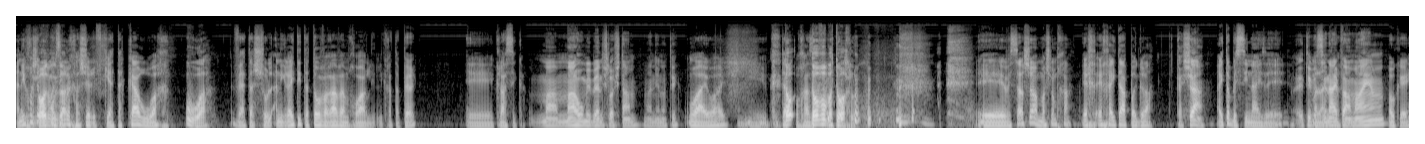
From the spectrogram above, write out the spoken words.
אני חושב מאוד שמתאים מוזר. לך שריף, כי אתה קר רוח, או-אה. ואתה שול... אני ראיתי את הטוב, הרע והמכוער לקראת הפרק. אה, קלאסיקה. מה מה הוא מבין שלושתם? מעניין אותי. וואי וואי, אני פותח טוב- פה חזק. טוב הוא בטוח לא. אה, ושר שוהם, מה שלומך? איך איך הייתה הפגרה? קשה. היית בסיני, זה... הייתי בסיני. פעמיים. אוקיי.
